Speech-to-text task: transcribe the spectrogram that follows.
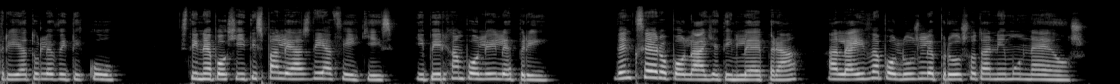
13 του Λεβιτικού. Στην εποχή της Παλαιάς Διαθήκης υπήρχαν πολλοί λεπροί. Δεν ξέρω πολλά για την λέπρα, αλλά είδα πολλούς λεπρούς όταν ήμουν νέος.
